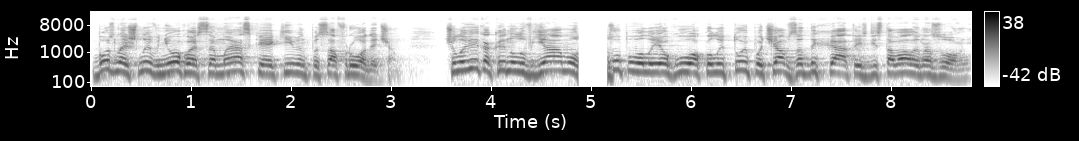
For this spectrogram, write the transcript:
бо знайшли в нього смски, які він писав родичам. Чоловіка кинули в яму, Закопували його, а коли той почав задихатись, діставали назовні.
